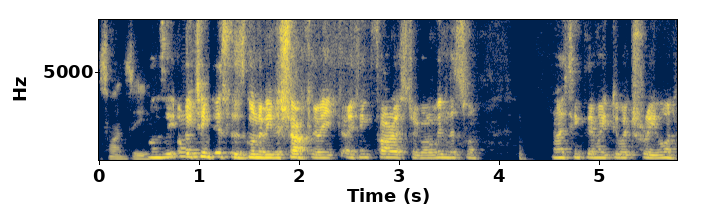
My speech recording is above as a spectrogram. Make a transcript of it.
Swansea. Swansea. I think this is going to be the shock of the week. I think Forest are going to win this one. And I think they might do a 3 1.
